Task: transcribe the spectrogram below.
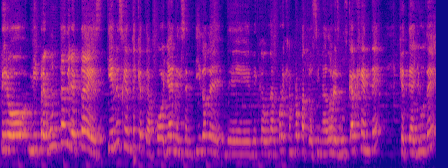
pero mi pregunta directa es, ¿tienes gente que te apoya en el sentido de, de recaudar, por ejemplo, patrocinadores, buscar gente que te ayude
